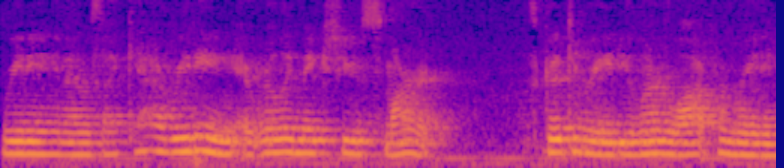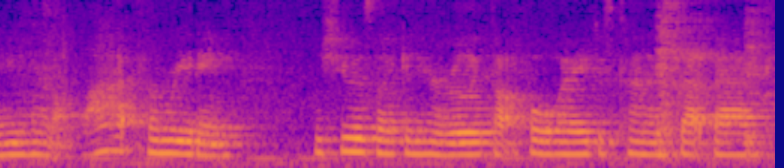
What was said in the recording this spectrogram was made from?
reading and I was like, yeah, reading, it really makes you smart. It's good to read. You learn a lot from reading. You learn a lot from reading. And she was like in her really thoughtful way, just kind of sat back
